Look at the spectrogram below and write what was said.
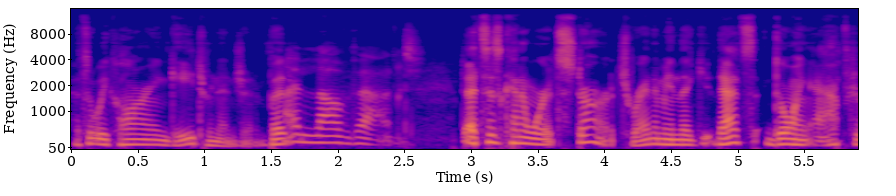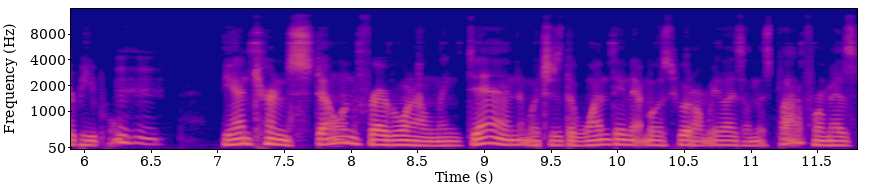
That's what we call our engagement engine. But I love that. that's just kind of where it starts, right? I mean, like that's going after people. hmm The unturned stone for everyone on LinkedIn, which is the one thing that most people don't realize on this platform, is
